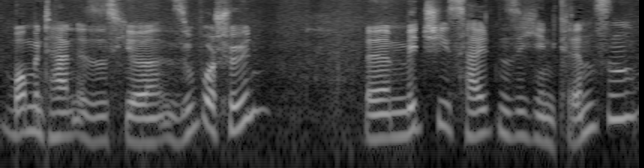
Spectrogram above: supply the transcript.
momentan ist es hier super schön. Äh, Mitchis halten sich in Grenzen.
